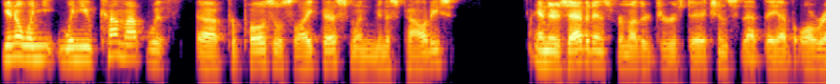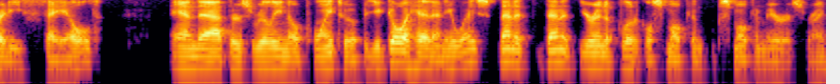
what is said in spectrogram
you know when you when you come up with uh, proposals like this when municipalities and there's evidence from other jurisdictions that they have already failed and that there's really no point to it but you go ahead anyways then it then it, you're into political smoke and smoke and mirrors right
